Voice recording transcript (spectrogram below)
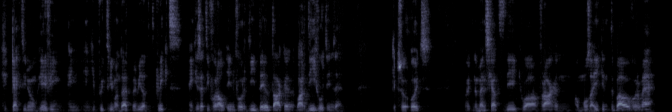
Je kijkt in je omgeving en, en je plukt er iemand uit met wie dat het klikt en je zet die vooral in voor die deeltaken waar die goed in zijn. Ik heb zo ooit, ooit een mens gehad die ik wou vragen om mozaïeken te bouwen voor mij.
